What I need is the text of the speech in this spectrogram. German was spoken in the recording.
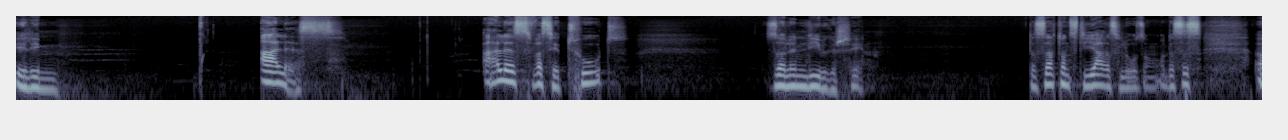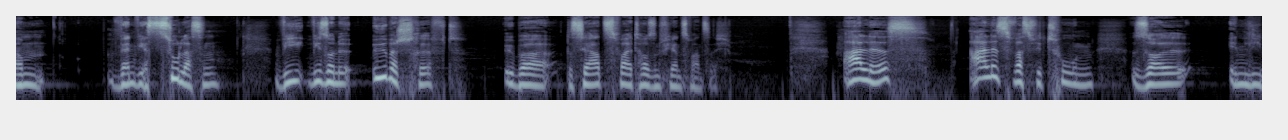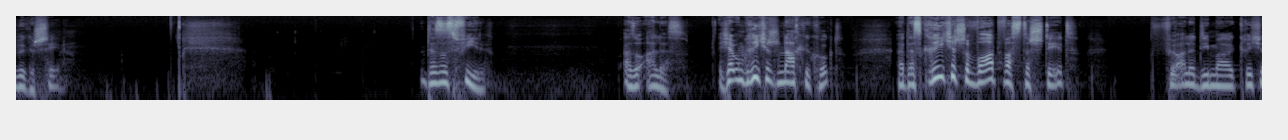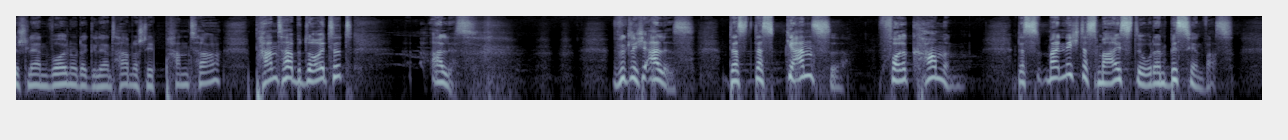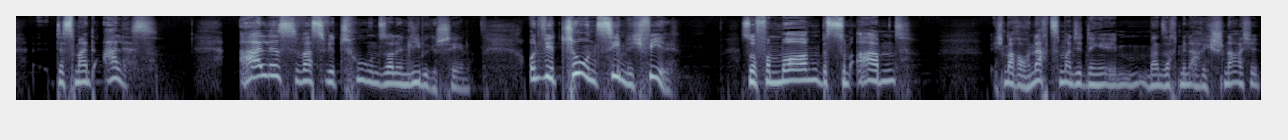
Ihr Lieben, alles, alles, was ihr tut, soll in Liebe geschehen. Das sagt uns die Jahreslosung. Und das ist, ähm, wenn wir es zulassen, wie, wie so eine Überschrift über das Jahr 2024. Alles, alles, was wir tun, soll in Liebe geschehen. Das ist viel. Also alles. Ich habe im Griechischen nachgeguckt. Das griechische Wort, was da steht, für alle, die mal Griechisch lernen wollen oder gelernt haben, da steht Panta. Panta bedeutet alles. Wirklich alles. Das, das Ganze, vollkommen. Das meint nicht das meiste oder ein bisschen was. Das meint alles. Alles, was wir tun, soll in Liebe geschehen. Und wir tun ziemlich viel. So vom Morgen bis zum Abend. Ich mache auch nachts manche Dinge. Man sagt mir nach, ich schnarche.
